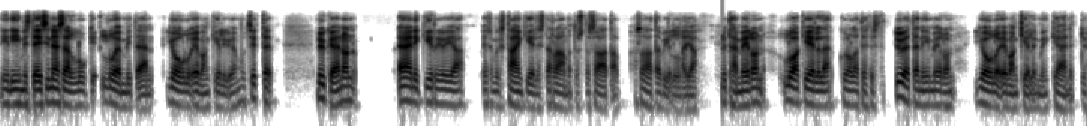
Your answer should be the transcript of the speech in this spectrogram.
Niin ihmiset ei sinänsä luke, lue mitään jouluevankelioja, mutta sitten nykyään on äänikirjoja esimerkiksi tainkielistä raamatusta saata, saatavilla. Ja nythän meillä on luokielellä, kun ollaan tehty sitä työtä, niin meillä on jouluevankeliumi käännetty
